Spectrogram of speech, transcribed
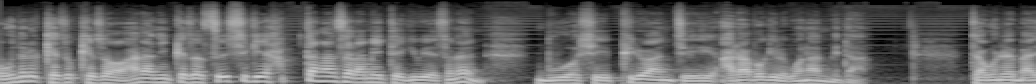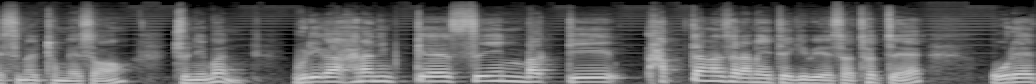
오늘은 계속해서 하나님께서 쓰시기에 합당한 사람이 되기 위해서는 무엇이 필요한지 알아보길 원합니다. 자, 오늘 말씀을 통해서 주님은 우리가 하나님께 쓰임 받기 합당한 사람이 되기 위해서 첫째, 오래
